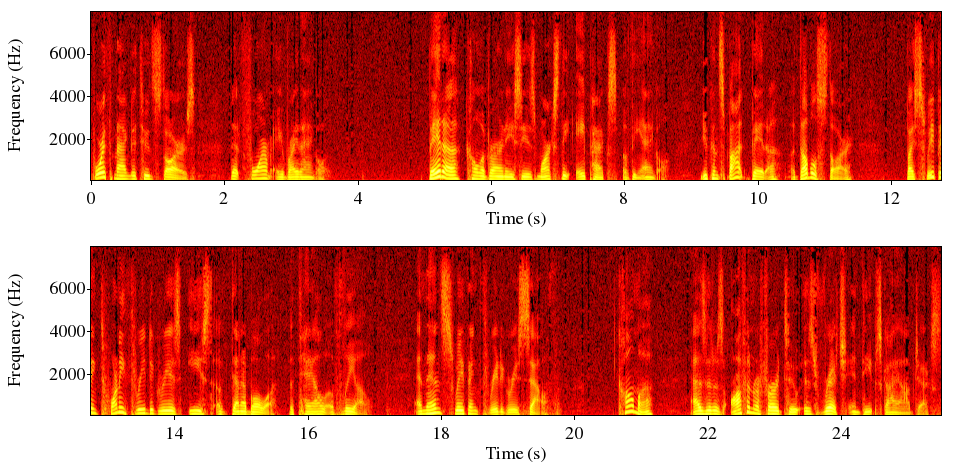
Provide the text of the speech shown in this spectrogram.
fourth magnitude stars that form a right angle. Beta Coma Berenices marks the apex of the angle. You can spot Beta, a double star, by sweeping 23 degrees east of Denebola, the tail of Leo, and then sweeping 3 degrees south. Coma, as it is often referred to, is rich in deep sky objects.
